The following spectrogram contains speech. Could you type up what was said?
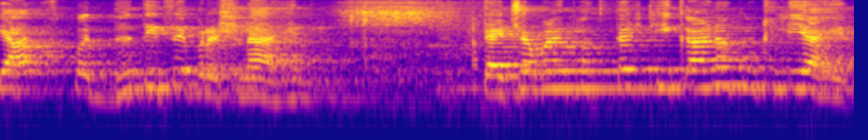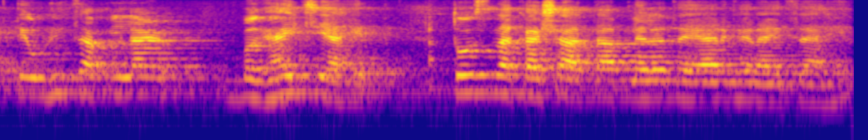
त्याच पद्धतीचे प्रश्न आहेत. त्याच्यामुळे फक्त ठिकाणं कुठली आहेत तेवढीच आपल्याला बघायची आहेत. तोच नकाशा आता आपल्याला तयार करायचा आहे.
